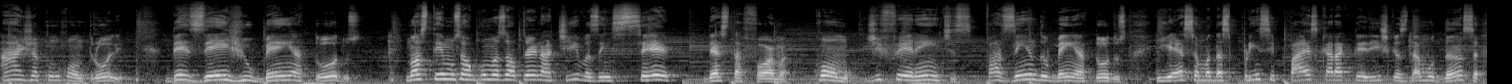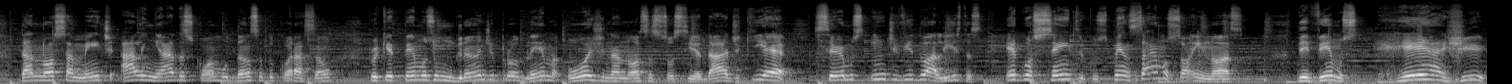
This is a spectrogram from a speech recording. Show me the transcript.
haja com controle, deseje o bem a todos. Nós temos algumas alternativas em ser desta forma, como diferentes, fazendo bem a todos, e essa é uma das principais características da mudança da nossa mente alinhadas com a mudança do coração porque temos um grande problema hoje na nossa sociedade que é sermos individualistas, egocêntricos, pensarmos só em nós. Devemos reagir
